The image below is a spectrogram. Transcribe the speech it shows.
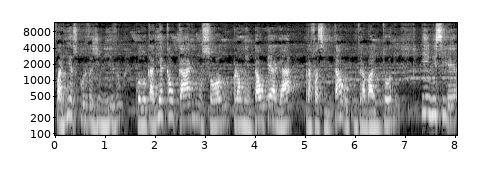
faria as curvas de nível, colocaria calcário no solo para aumentar o pH, para facilitar o, o, trabalho todo, e inicia,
